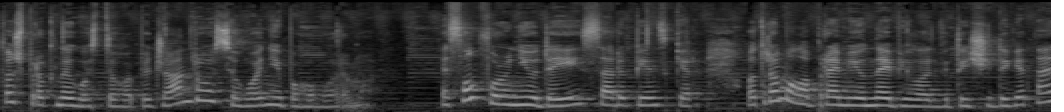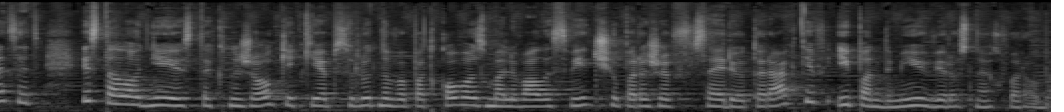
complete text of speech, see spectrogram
Тож про книгу з цього піджанру сьогодні поговоримо. A Song for a New Day Сари Пінскер отримала премію Nebula 2019 і стала однією з тих книжок, які абсолютно випадково змалювали світ, що пережив серію терактів і пандемію вірусної хвороби.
